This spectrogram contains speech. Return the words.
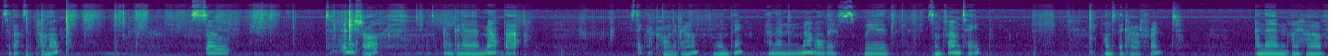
So that's the panel. So to finish off, I'm going to mount that, stick that corner down for one thing, and then mount all this with some foam tape onto the card front. And then I have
